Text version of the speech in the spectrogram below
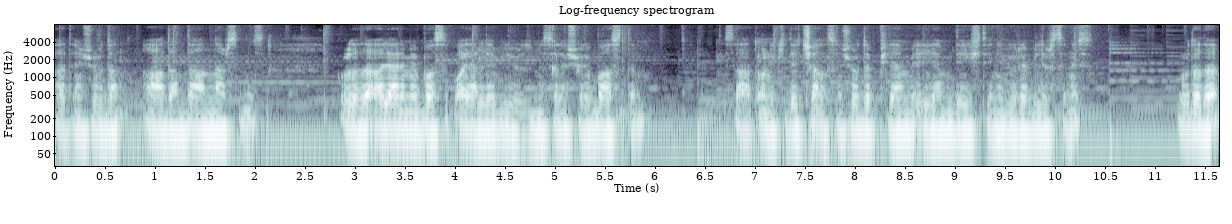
Zaten şuradan A'dan da anlarsınız. Burada da alarmı basıp ayarlayabiliyoruz. Mesela şöyle bastım. Saat 12'de çalsın. Şurada PM ve EM değiştiğini görebilirsiniz. Burada da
